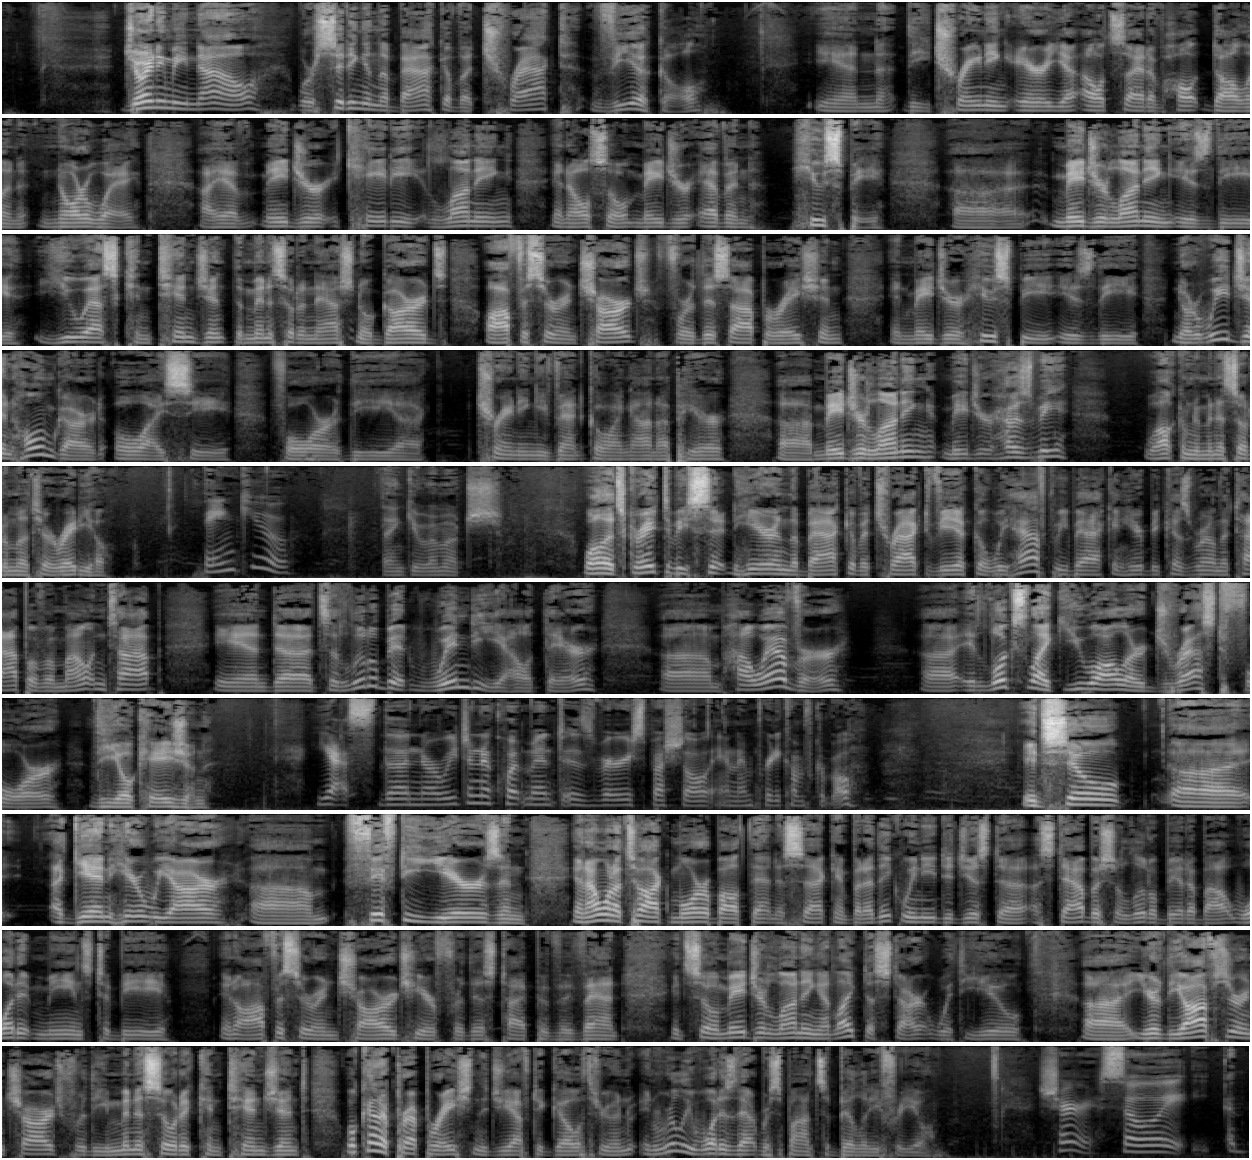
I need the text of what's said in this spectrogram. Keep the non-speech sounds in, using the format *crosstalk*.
Joining me now, we're sitting in the back of a tracked vehicle in the training area outside of Haltdalen, Norway. I have Major Katie Lunning and also Major Evan Husby. Uh, Major Lunning is the U.S. contingent, the Minnesota National Guard's officer in charge for this operation, and Major Husby is the Norwegian Home Guard OIC for the uh, training event going on up here. Uh, Major Lunning, Major Husby, welcome to Minnesota Military Radio. Thank you. Thank you very much. Well, it's great to be sitting here in the back of a tracked vehicle. We have to be back in here because we're on the top of a mountaintop, and uh, it's a little bit windy out there. Um, however, uh, it looks like you all are dressed for the occasion. Yes, the Norwegian equipment is very special, and I'm pretty comfortable. And so, uh, again, here we are, um, 50 years, and, and I want to talk more about that in a second, but I think we need to just uh, establish a little bit about what it means to be an officer in charge here for this type of event. And so, Major Lunning, I'd like to start with you. Uh, you're the officer in charge for the Minnesota contingent. What kind of preparation did you have to go through, and, and really, what is that responsibility for you? Sure. So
